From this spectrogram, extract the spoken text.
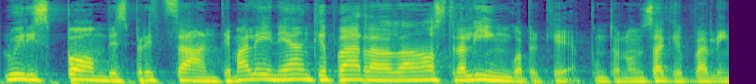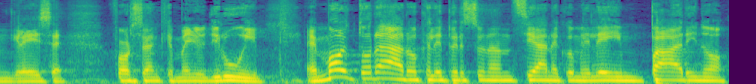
lui risponde sprezzante, ma lei neanche parla la nostra lingua, perché appunto non sa che parla inglese, forse anche meglio di lui. È molto raro che le persone anziane come lei imparino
